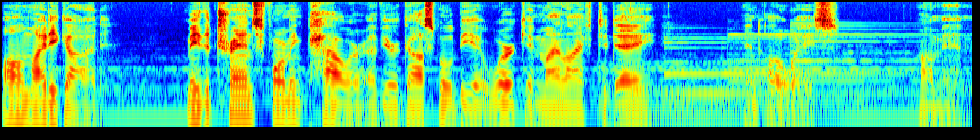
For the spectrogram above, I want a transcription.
Almighty God, may the transforming power of your gospel be at work in my life today and always. Amen.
